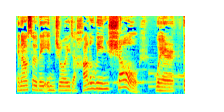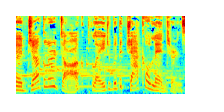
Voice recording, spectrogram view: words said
and also they enjoyed a Halloween show where the juggler dog played with the jack o' lanterns.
